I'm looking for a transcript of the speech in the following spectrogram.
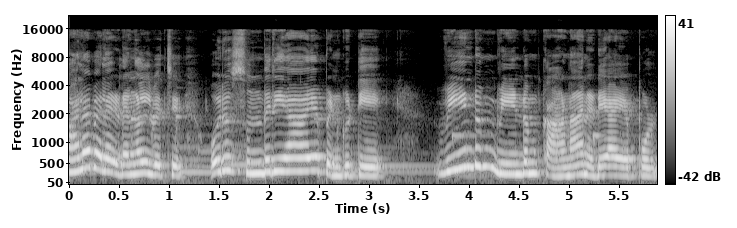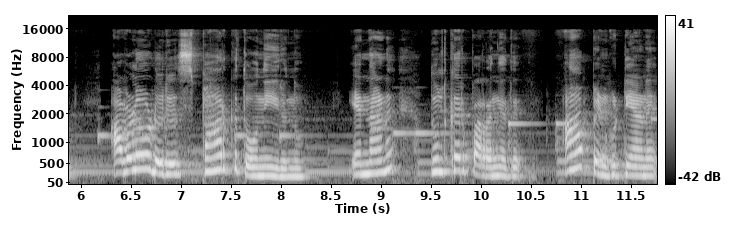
പല പല ഇടങ്ങളിൽ വെച്ച് ഒരു സുന്ദരിയായ പെൺകുട്ടിയെ വീണ്ടും വീണ്ടും കാണാനിടയായപ്പോൾ അവളോടൊരു സ്പാർക്ക് തോന്നിയിരുന്നു എന്നാണ് ദുൽഖർ പറഞ്ഞത്. ആ പെൺകുട്ടിയാണ്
